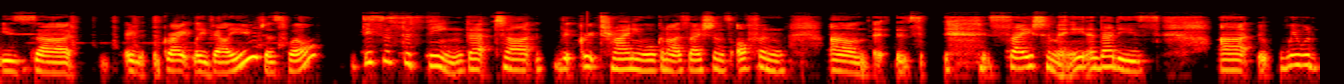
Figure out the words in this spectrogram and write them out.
is, uh, greatly valued as well this is the thing that uh, that group training organisations often um, say to me, and that is, uh, we would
